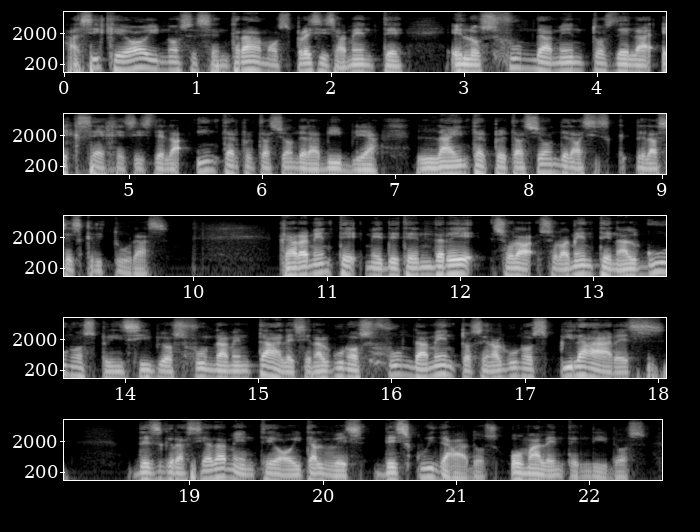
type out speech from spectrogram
Así que hoy nos centramos precisamente en los fundamentos de la exégesis, de la interpretación de la Biblia, la interpretación de las, de las escrituras. Claramente me detendré solamente en algunos principios fundamentales, en algunos fundamentos, en algunos pilares, desgraciadamente hoy tal vez descuidados o malentendidos.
